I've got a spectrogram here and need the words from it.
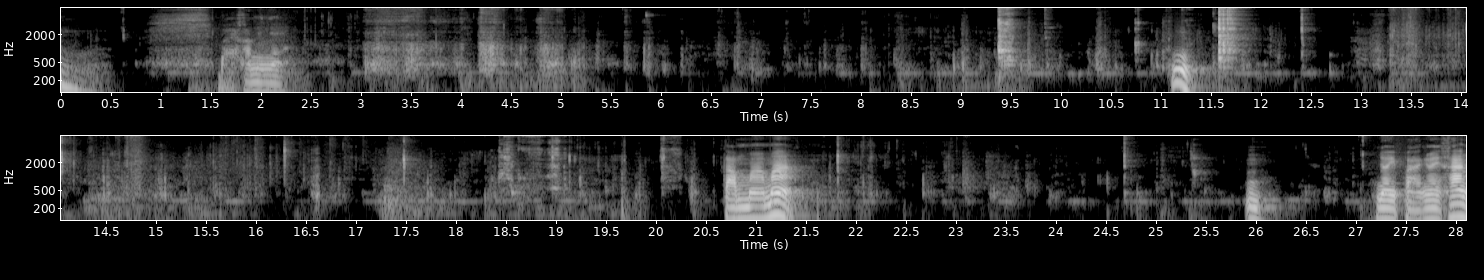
มบ่ายคำยังไงอืม ตำมาม่าอืมหน่อยปากหน่อยข้าง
